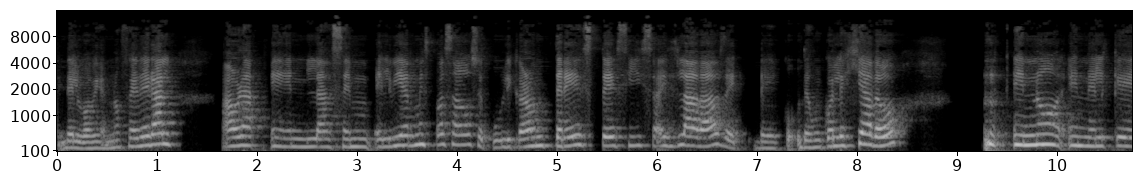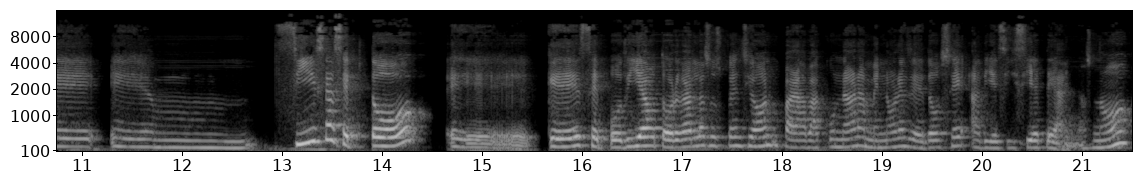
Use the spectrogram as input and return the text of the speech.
del gobierno federal. Ahora, en el viernes pasado se publicaron tres tesis aisladas de, un colegiado en, el que em, sí se aceptó eh, que se podía otorgar la suspensión para vacunar a menores de 12 a 17 años, ¿no?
